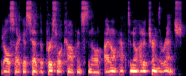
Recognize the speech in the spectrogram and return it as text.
But also, I guess, had the personal confidence to know I don't have to know how to turn the wrench.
